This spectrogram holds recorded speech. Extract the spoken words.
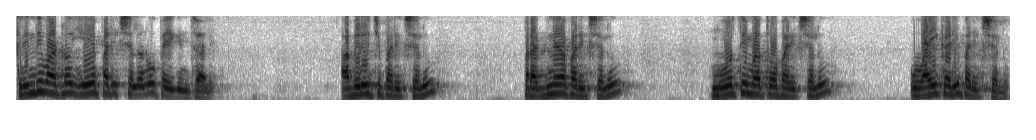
క్రింది వాటిలో ఏ పరీక్షలను ఉపయోగించాలి? అభిరుచి పరీక్షలు ప్రజ్ఞా పరీక్షలు మూర్తిమత్వ పరీక్షలు వైఖరి పరీక్షలు.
